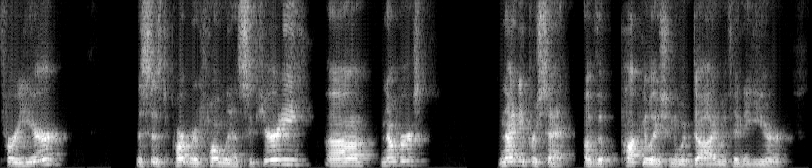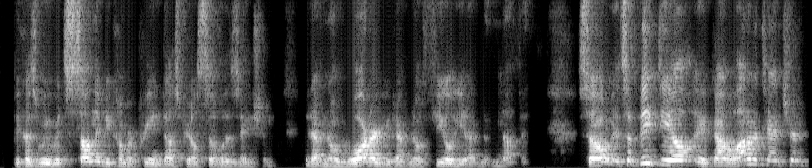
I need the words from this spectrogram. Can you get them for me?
for a year, this is Department of Homeland Security uh, numbers, 90% of the population would die within a year because we would suddenly become a pre-industrial civilization. You'd have no water, you'd have no fuel, you'd have nothing. So it's a big deal. It got a lot of attention.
